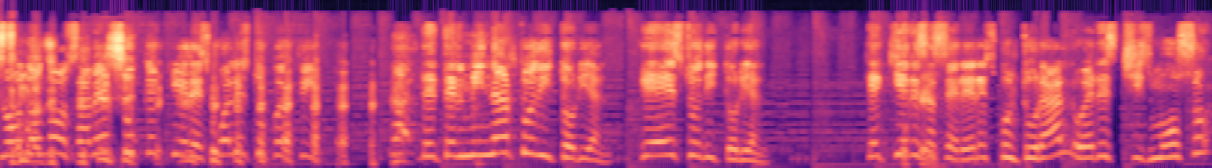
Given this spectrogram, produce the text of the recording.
No, no, no, saber tú qué quieres, cuál es tu perfil. Determinar tu editorial. ¿Qué es tu editorial? ¿Qué quieres hacer? ¿Eres cultural o eres chismoso?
